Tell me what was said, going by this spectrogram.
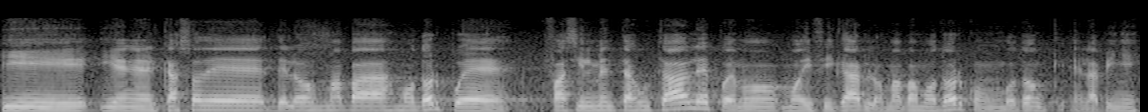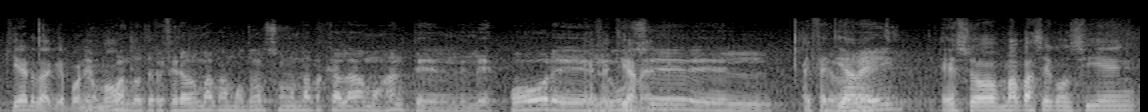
Y, y en el caso de, de los mapas motor, pues fácilmente ajustables, podemos modificar los mapas motor con un botón en la piña izquierda que pone no, Cuando te refieres a los mapas motor, son los mapas que hablábamos antes, el, Sport, el User, el... Efectivamente. Esos mapas se consiguen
